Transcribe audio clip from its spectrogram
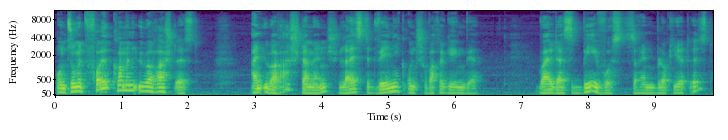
und somit vollkommen überrascht ist. Ein überraschter Mensch leistet wenig und schwache Gegenwehr weil das Bewusstsein blockiert ist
